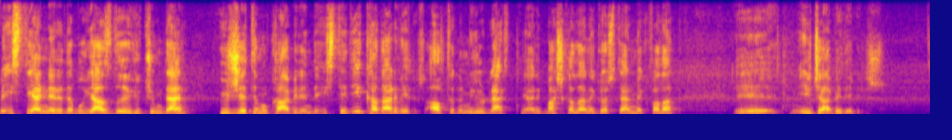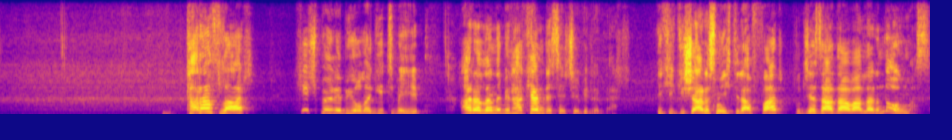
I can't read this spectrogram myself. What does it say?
ve isteyenlere de bu yazdığı hükümden ücreti mukabilinde istediği kadar verir. Altını mühürler yani başkalarına göstermek falan e, icap edebilir. Taraflar hiç böyle bir yola gitmeyip aralarına bir hakem de seçebilirler. İki kişi arasında ihtilaf var. Bu ceza davalarında olmaz.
